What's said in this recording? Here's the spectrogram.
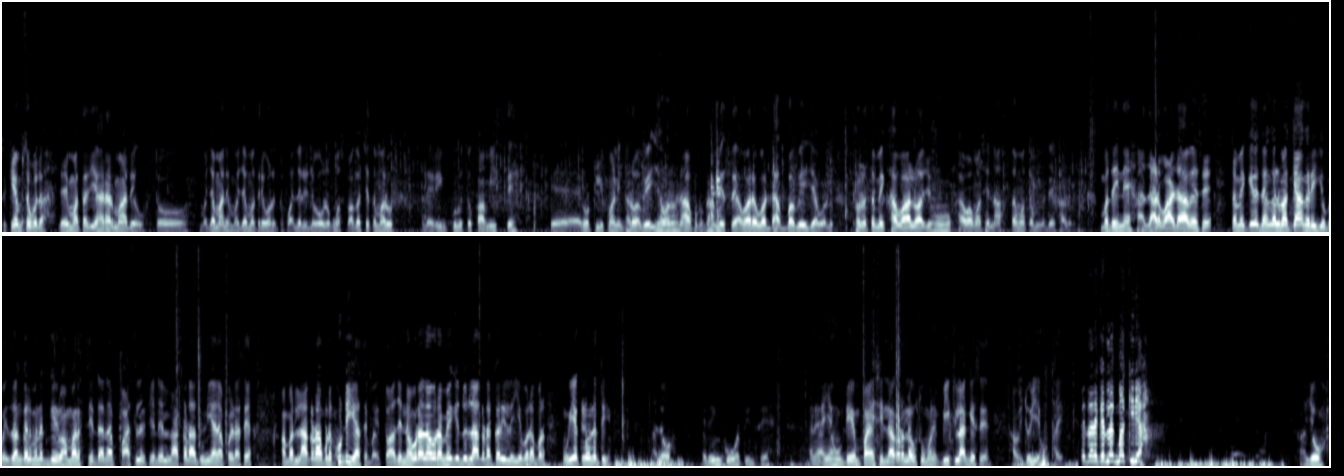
તો કેમ છો બધા? જય માતાજી, હર હર મહાદેવ. તો મજામાં ને? મજામાં રહેવાનું. તો ફાઇનલી નવા વ્લોગમાં સ્વાગત છે તમારું. અને રિંકુનું તો કામ ઈ છે કે રોટલી પાણી ઘડવા બેસી જવાનું ને આપણું કામ એ છે અવારે અવાર ડાબા બેસી જવાનું. થોડો તમે ખાવા હાલો આજે. હું હું ખાવામાં છે નાસ્તામાં તમને દેખાડું. બધાને આ ઝાડવા આડા આવે છે. તમે કીધું જંગલમાં ક્યાં કરી ગયો ભાઈ? જંગલમાં નથી ગયું અમારા છેડાના પાછલે છેડે લાકડા દુનિયાના પડ્યા છે. અમારા લાકડા આપણે ખૂટી ગયા છે ભાઈ. તો આજે નવરા નવરા મેં કીધું લાકડા કરી લઈએ. બરાબર? હું એકલો નથી. આ જો, રિંકુ હતી છે. અને અહીંયા હું ડેમ પાસેથી લાકડા લઉં છું, મને બીક લાગે છે. હવે જોઈએ શું થાય. તારે કેટલાક બાકી રહ્યા? હા જો,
